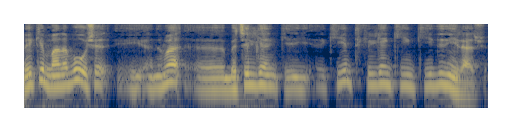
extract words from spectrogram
Lekin mana bu o'sha e, nima e, bichilgan kiyim tikilgan kiyim kiydi deyiladi shu.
